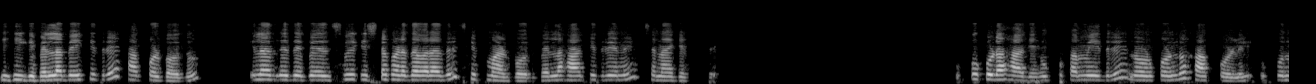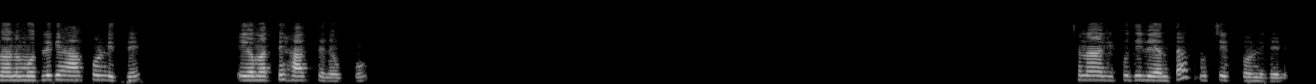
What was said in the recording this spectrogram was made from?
ಸಿಹಿಗೆ ಬೆಲ್ಲ ಬೇಕಿದ್ರೆ ಹಾಕೊಳ್ಬಹುದು. ಇಲ್ಲಾಂದ್ರೆ ಸ್ವೀಟ್ ಇಷ್ಟಪಡದವರಾದ್ರೆ ಸ್ಕಿಪ್ ಮಾಡ್ಬೋದು. ಬೆಲ್ಲ ಹಾಕಿದ್ರೇನೆ ಚೆನ್ನಾಗಿರ್ತದೆ. ಉಪ್ಪು ಕೂಡ ಹಾಗೆ, ಉಪ್ಪು ಕಮ್ಮಿ ಇದ್ರೆ ನೋಡ್ಕೊಂಡು ಹಾಕೊಳ್ಳಿ. ಉಪ್ಪು ನಾನು ಮೊದ್ಲಿಗೆ ಹಾಕೊಂಡಿದ್ದೆ. ಈಗ ಮತ್ತೆ ಹಾಕ್ತೇನೆ ಉಪ್ಪು. ಚೆನ್ನಾಗಿ ಕುದಿಲಿ ಅಂತ ಮುಚ್ಚಿಟ್ಕೊಂಡಿದ್ದೇನೆ.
